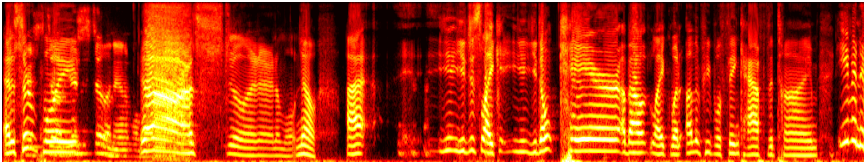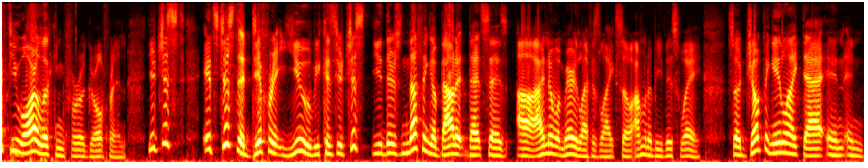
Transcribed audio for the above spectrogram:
at a certain you're point, still, you're still an animal. Ah, still an animal. No, I. You, you just like you, you don't care about like what other people think half the time even if you are looking for a girlfriend you're just it's just a different you because you're just you, there's nothing about it that says uh, i know what married life is like so i'm gonna be this way so jumping in like that and and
